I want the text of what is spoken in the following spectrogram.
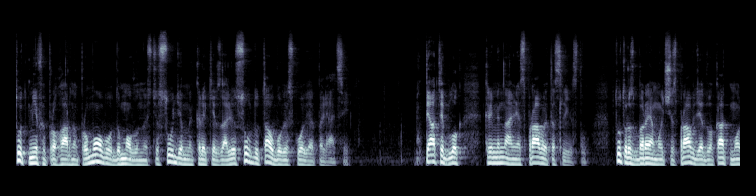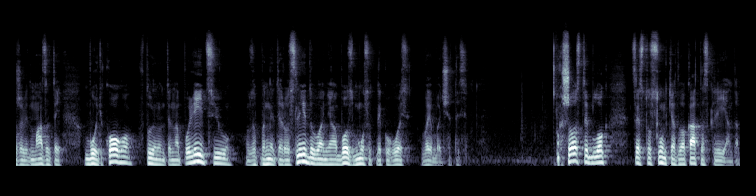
Тут міфи про гарну промову, домовленості суддями, крики в залі суду та обов'язкові апеляції. П'ятий блок кримінальні справи та слідство. Тут розберемо, чи справді адвокат може відмазати будь-кого, вплинути на поліцію, зупинити розслідування або змусити когось вибачитись. Шостий блок це стосунки адвоката з клієнтом.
